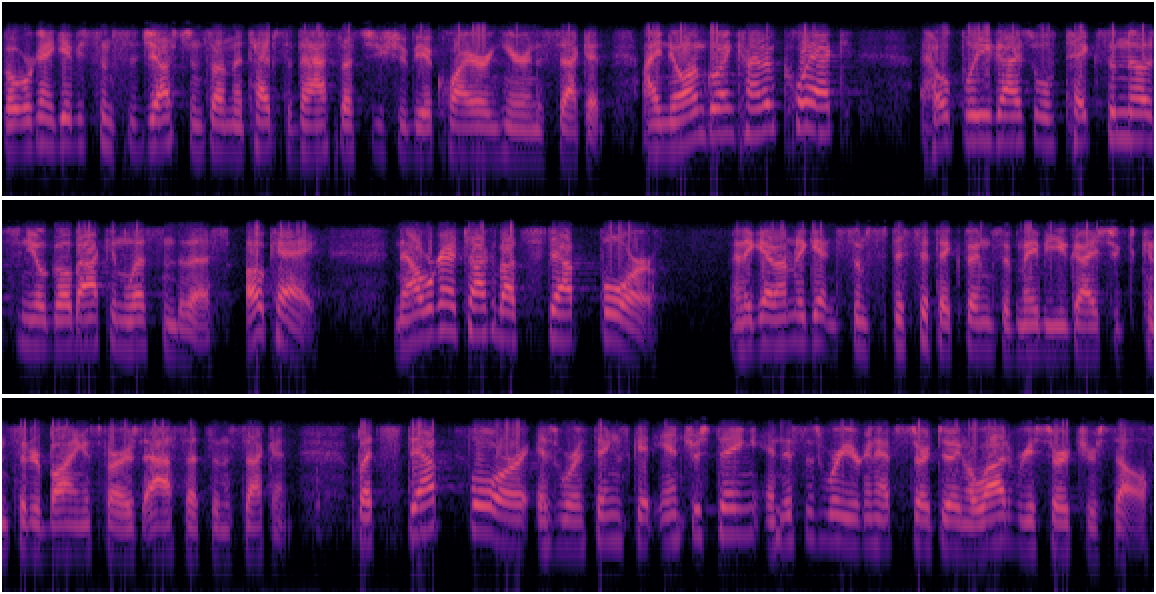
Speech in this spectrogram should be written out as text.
but we're going to give you some suggestions on the types of assets you should be acquiring here in a second. I know I'm going kind of quick, Hopefully, you guys will take some notes and you'll go back and listen to this. Okay, now we're going to talk about step four. And again, I'm going to get into some specific things that maybe you guys should consider buying as far as assets in a second. But step four is where things get interesting, and this is where you're going to have to start doing a lot of research yourself.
